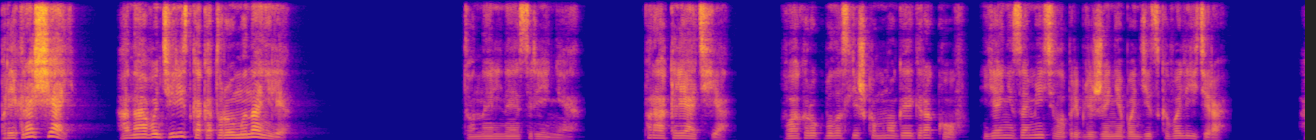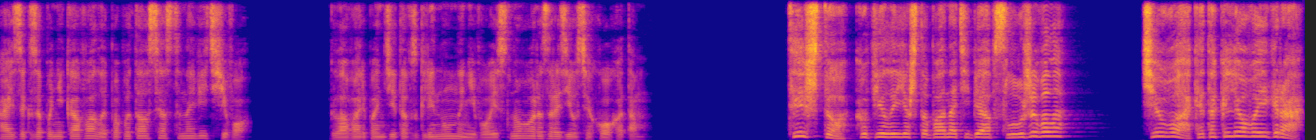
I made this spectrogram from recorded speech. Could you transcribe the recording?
Прекращай! Она авантюристка, которую мы наняли. Туннельное зрение. Проклятье! Вокруг было слишком много игроков. Я не заметила приближения бандитского лидера. Айзек запаниковал и попытался остановить его. Главарь бандитов взглянул на него и снова разразился хохотом. «Ты что, купил её, чтобы она тебя обслуживала? Чувак, это клёвая игра!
